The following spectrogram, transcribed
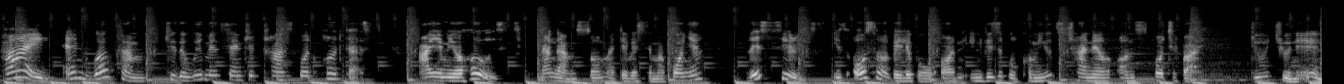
Hi, and welcome to the Women Centric Transport Podcast. I am your host, Nangamso Matebese Maponya. This series is also available on Invisible Commutes channel on Spotify. Do tune in.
